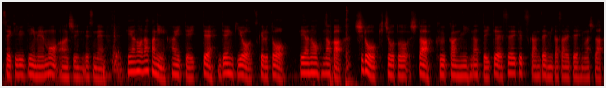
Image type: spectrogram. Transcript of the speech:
セキュリティ面も安心ですね。部屋の中に入っていって電気をつけると部屋の中白を基調とした空間になっていて清潔感で満たされていました。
